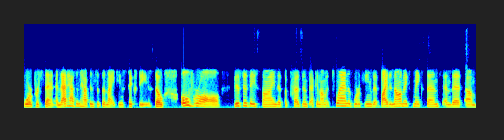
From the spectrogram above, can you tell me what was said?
4%, and that hasn't happened since the 1960s. So overall, this is a sign that the president's economic plan is working, that Bidenomics makes sense, and that um,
